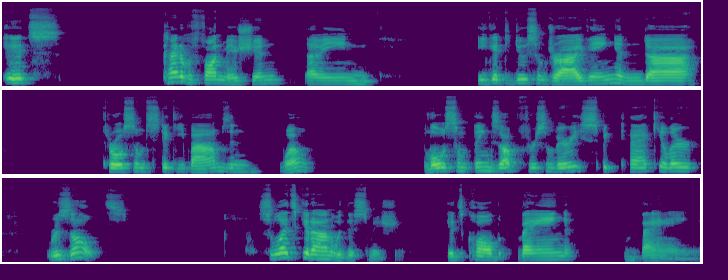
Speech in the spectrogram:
it's kind of a fun mission. I mean, you get to do some driving and uh, throw some sticky bombs and, well, blow some things up for some very spectacular results. So let's get on with this mission. It's called Bang Bang.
